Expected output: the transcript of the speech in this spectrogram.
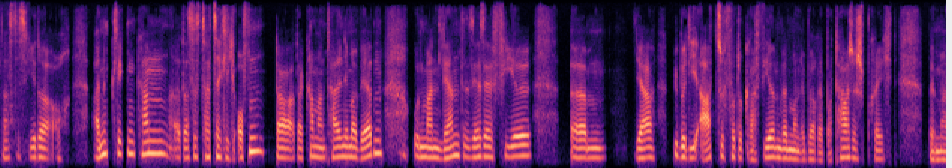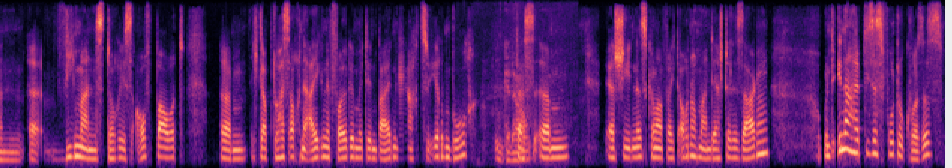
dass das jeder auch anklicken kann. Äh, das ist tatsächlich offen, da, da kann man Teilnehmer werden und man lernt sehr, sehr viel ähm, ja, über die Art zu fotografieren, wenn man über Reportage spricht, wenn man, äh, wie man Stories aufbaut. Ähm, ich glaube, du hast auch eine eigene Folge mit den beiden gemacht zu ihrem Buch, genau. das ähm, erschienen ist, kann man vielleicht auch nochmal an der Stelle sagen. Und innerhalb dieses Fotokurses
